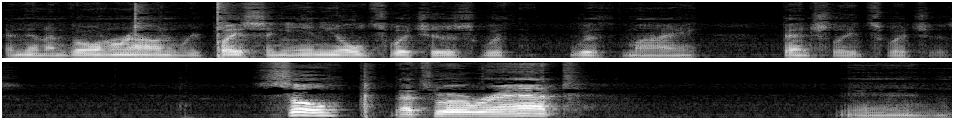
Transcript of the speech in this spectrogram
And then I'm going around replacing any old switches with, with my bench lead switches. So that's where we're at. And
